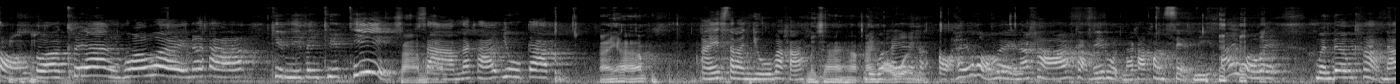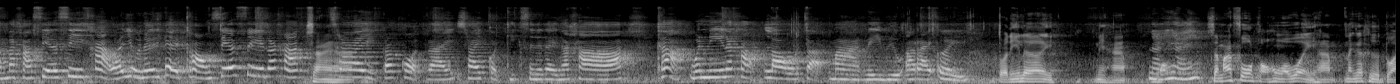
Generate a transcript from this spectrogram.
ของตัวเครื่อง Huawei นะคะ คลิปนี้เป็นคลิปที่สามครับ สามนะคะ อยู่กับไอซ์ครับ ไอซ์สรันยูป่ะคะ ไม่ใช่ครับหไอรือซ์ว่าฮอไอ้เวยค่ะอ๋อให้หัวเว่ยนะคะค่ะไม่หลุดนะคะคอนเซปต์นี้ไอ้หัวเว่ยเหมือนเดิมค่ะนัทนะคะ CSC ค่ะ แล้วอยู่ในเพจของ CSC นะคะใช่ครับ ก็กดไลค์ใช่กดคลิกซื้อเลยนะคะ ค่ะ วันนี้นะคะเราจะมารีวิวอะไรเอ่ย ตัวนี้เลยนี่ครับไหนไหน สมาร์ทโฟนของ Huawei ครับ นั่นก็คือตัว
